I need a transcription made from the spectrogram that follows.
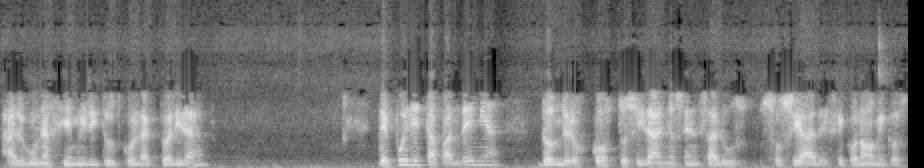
¿Alguna similitud con la actualidad? Después de esta pandemia, donde los costos y daños en salud, sociales, económicos,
